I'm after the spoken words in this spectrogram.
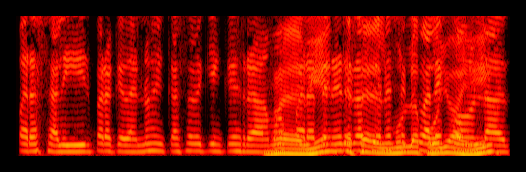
para salir, para quedarnos en casa de quien querramos, para tener relaciones sexuales con ahí. la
